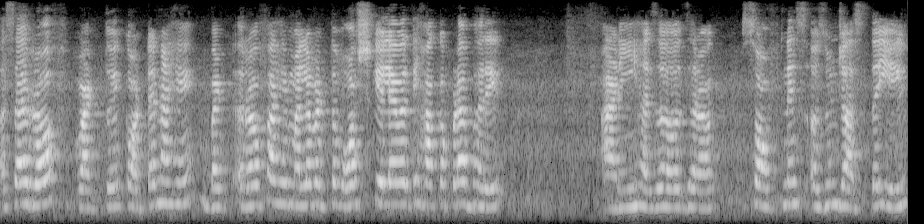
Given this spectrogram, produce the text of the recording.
असा रफ वाटतोय कॉटन आहे बट रफ आहे. मला वाटतं वॉश केल्यावरती हा कपडा भरेल. आणि ह्याचं जरा सॉफ्टनेस अजून जास्त येईल.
